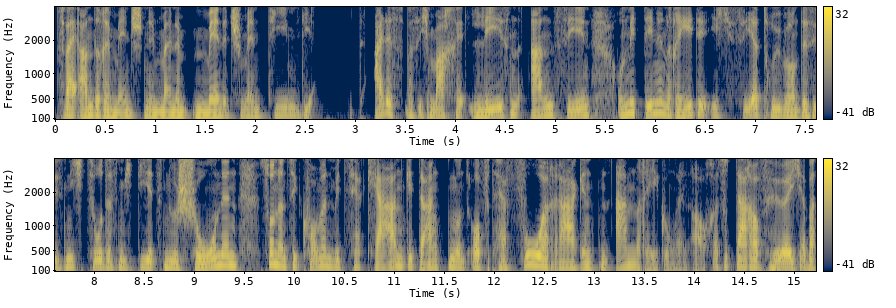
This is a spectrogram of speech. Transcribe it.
zwei andere Menschen in meinem Management-Team, die alles, was ich mache, lesen, ansehen und mit denen rede ich sehr drüber. Und es ist nicht so, dass mich die jetzt nur schonen, sondern sie kommen mit sehr klaren Gedanken und oft hervorragenden Anregungen auch. Also darauf höre ich. Aber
